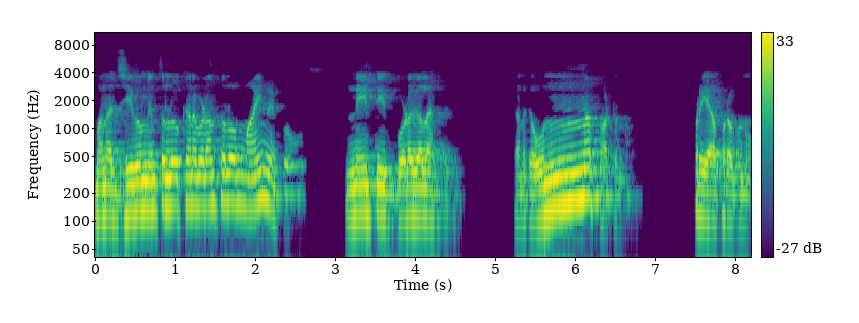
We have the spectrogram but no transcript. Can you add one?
మన జీవం ఇంతలో కనబడంతలో మాయమైపోవు నీటి బుడగలాంటిది కనుక ఉన్న పాటును ప్రియాప్రభును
